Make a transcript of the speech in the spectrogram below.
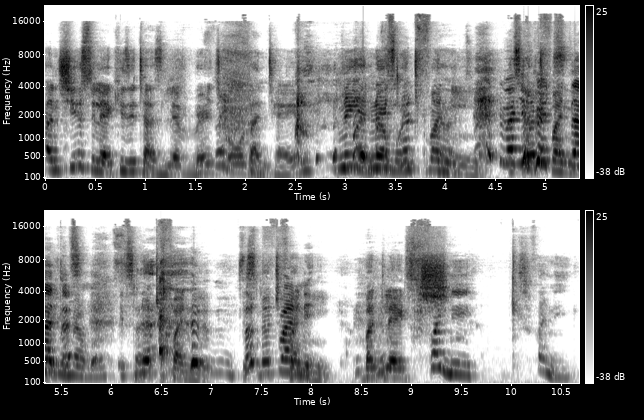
and she used to like use it as leverage all the time. No, yeah, no, it's not funny. It's not funny. It's not funny. It's not not funny. funny. But like It's funny. It's funny.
